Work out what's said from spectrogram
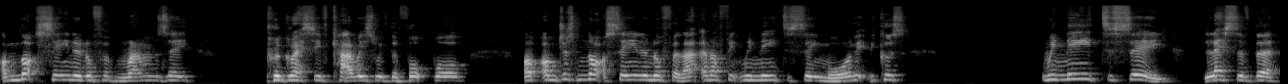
I'm not seeing enough of Ramsey progressive carries with the football. I'm just not seeing enough of that. And I think we need to see more of it because we need to see less of the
